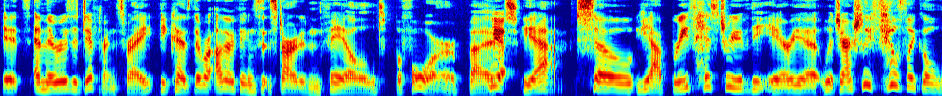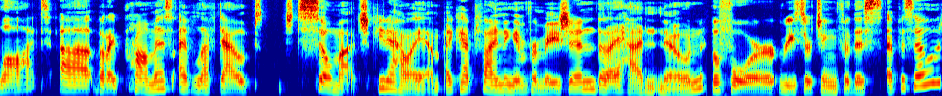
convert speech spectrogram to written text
it's and there is a difference, right? Because there were other things that started and failed before, but Yeah. So, yeah, brief history of the area, which actually feels like a lot, uh, but I promise I've left out so much. You know how I am. I kept finding information that I hadn't known before researching for this episode,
